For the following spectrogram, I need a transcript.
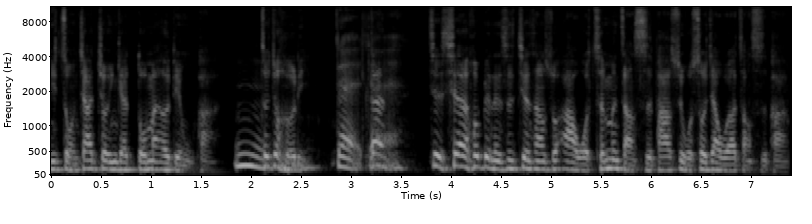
你总价就应该多卖二点五趴，嗯，这就合理。对、嗯、对。对这现在会变成是建商说啊，我成本涨十趴，所以我售价我要涨十趴。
